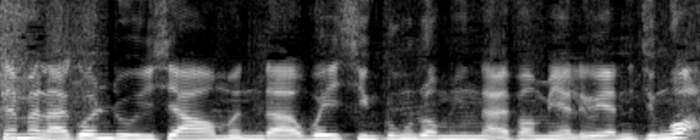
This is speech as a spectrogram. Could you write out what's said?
下面来关注一下我们的微信公众平台方面留言的情况。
